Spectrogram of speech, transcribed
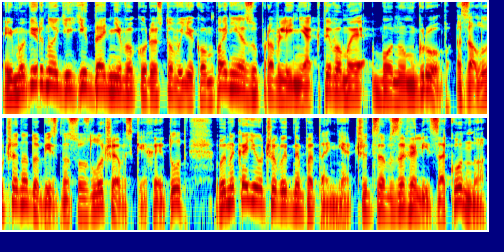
Ймовірно, її дані використовує компанія з управління активами Bonum Group, залучена до бізнесу Злочевських. І тут виникає очевидне питання: чи це взагалі законно?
